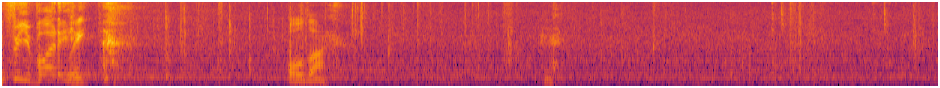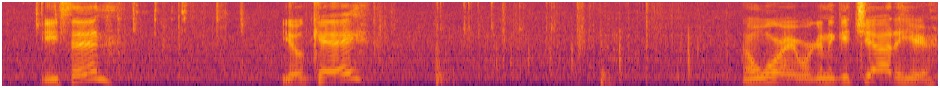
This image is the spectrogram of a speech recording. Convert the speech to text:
Coming for you, buddy. Wait. Hold on. Here. Ethan? You okay? Don't worry, we're gonna get you out of here.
